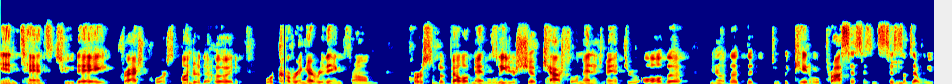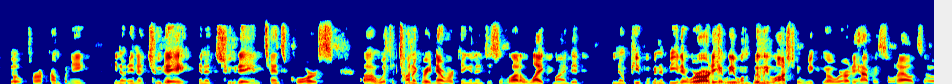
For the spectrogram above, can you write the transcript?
intense two day crash course under the hood. We're covering everything from personal development, leadership, cash flow management through all the you know the the duplicatable processes and mm-hmm. systems mm-hmm. that we've built for our company you know, in a two day in a two day intense course uh, with a ton of great networking and just a lot of like minded you know people going to be there. We're already we when we only launched a week ago. We're already halfway sold out. So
